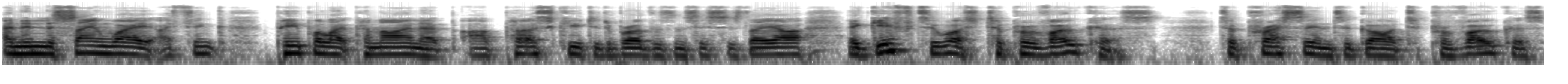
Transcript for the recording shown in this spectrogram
And in the same way, I think people like Penina are persecuted brothers and sisters. They are a gift to us to provoke us to press into God, to provoke us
